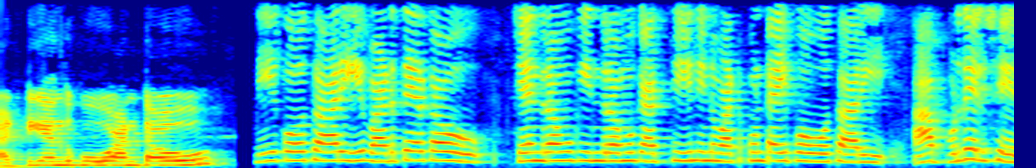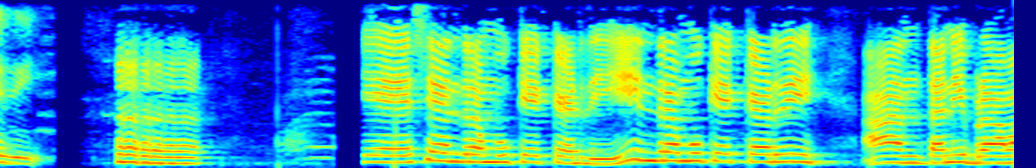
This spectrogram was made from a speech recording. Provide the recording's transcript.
అట్టికెందుకు అంటావు? నీకోసారి వడితేరకవు చంద్రముఖి ఇంద్రముఖి వచ్చి నిన్ను పట్టుకుంటే అయిపోసారి అప్పుడు తెలిసేది. ఏ చంద్రముఖి ఎక్కడిది ఇంద్రముఖి ఎక్కడిది అంత నీ భ్రమ.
